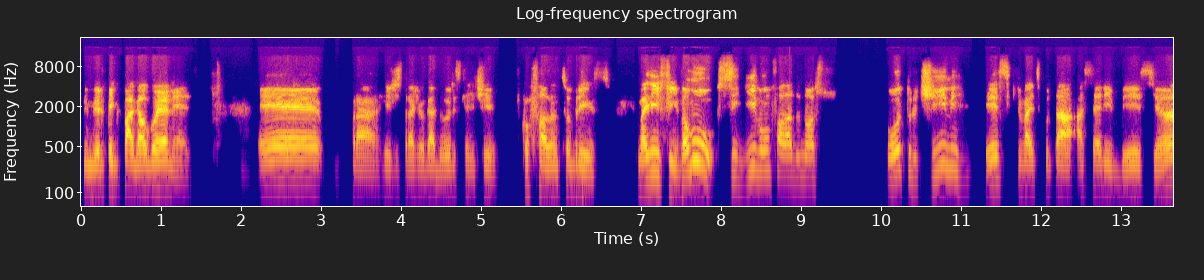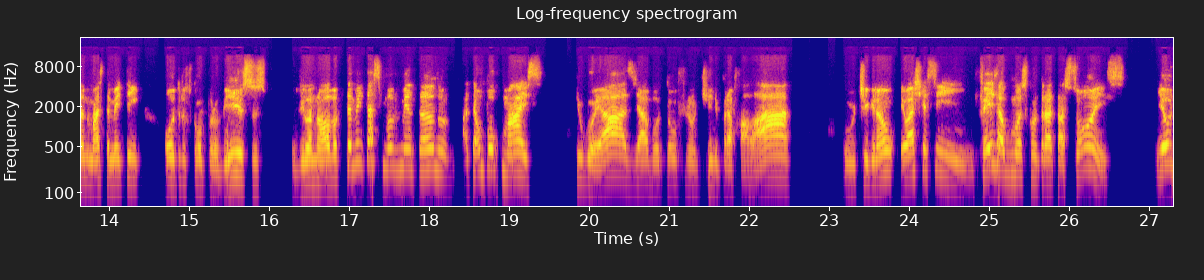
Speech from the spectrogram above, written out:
Primeiro tem que pagar o Goianese. É, para registrar jogadores que a gente ficou falando sobre isso. Mas enfim, vamos seguir, vamos falar do nosso outro time, esse que vai disputar a Série B esse ano, mas também tem outros compromissos. O Vila Nova, que também está se movimentando até um pouco mais que o Goiás, já botou o Frontini para falar o Tigrão, eu acho que assim, fez algumas contratações e eu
